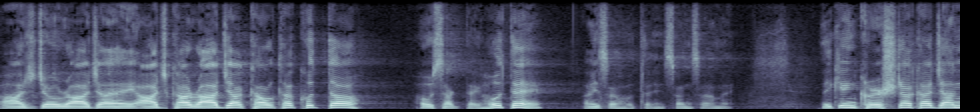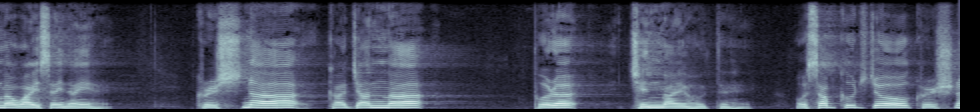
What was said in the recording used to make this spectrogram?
आज जो राजा है, आज का राजा, कल का कुत्ता हो सकता है, होते हैं, ऐसा होते हैं संसार में। लेकिन कृष्ण का जन्म वैसे नहीं है। कृष्ण का जन्म पूरा चिन्मय होते हैं। वो सब कुछ जो कृष्ण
